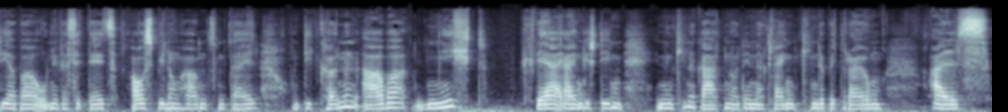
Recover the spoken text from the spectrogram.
die aber Universitätsausbildung haben zum Teil und die können aber nicht quer eingestiegen in den Kindergarten oder in der kleinen Kinderbetreuung als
